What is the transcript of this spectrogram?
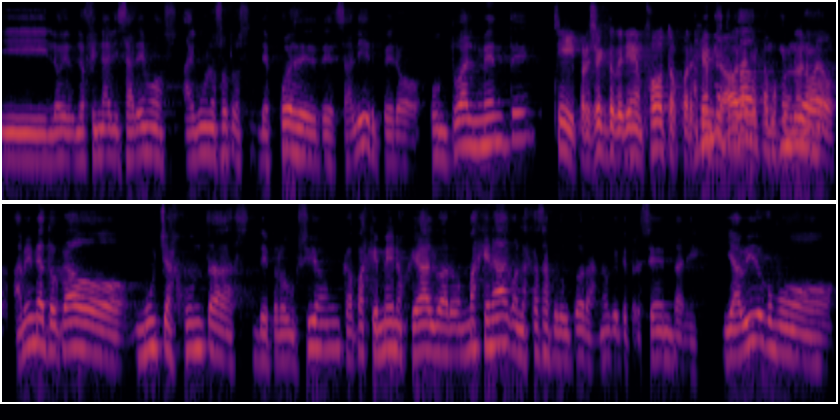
y lo, finalizaremos algunos otros después de, salir, pero puntualmente... Sí, proyectos que tienen fotos, por ejemplo, ahora que estamos con uno nuevo. A mí me ha tocado muchas juntas de producción, capaz que menos que Álvaro, más que nada con las casas productoras, ¿no? Que te presentan y, y ha habido como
